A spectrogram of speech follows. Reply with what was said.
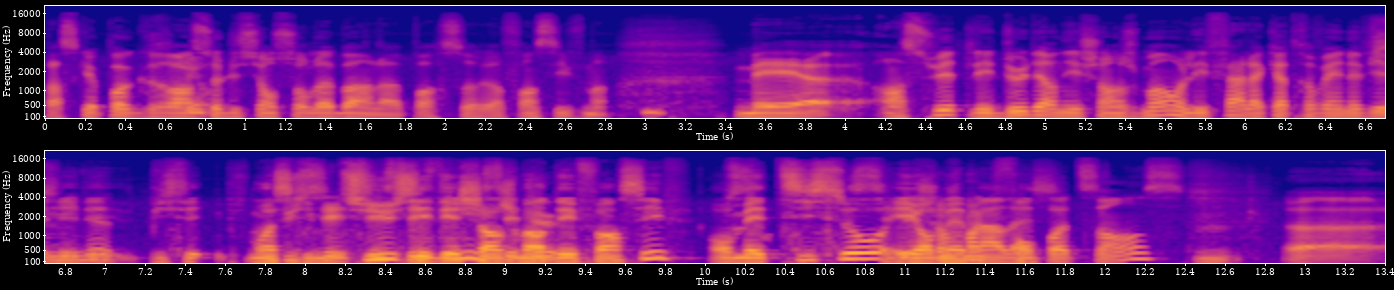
parce qu'il n'y a pas grande solution sur le banc, là, à part ça, offensivement. Mais euh, ensuite, les deux derniers changements, on les fait à la 89e minute. puis moi, ce qui me tue, c'est des changements défensifs. On met Tissot et on met Marles. Qui font pas de sens. Mm. Euh,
